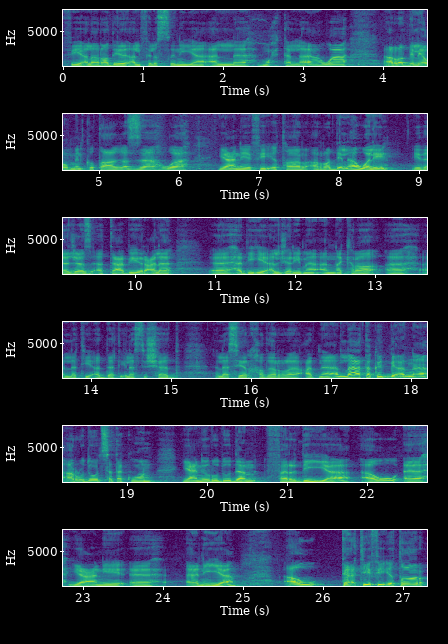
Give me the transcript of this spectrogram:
في الأراضي الفلسطينية المحتلة والرد اليوم من قطاع غزة هو يعني في إطار الرد الاولي إذا جاز التعبير على هذه الجريمة النكراء التي أدت إلى استشهاد الأسير خضر عدنان. لا أعتقد بأن الردود ستكون يعني ردودا فردية أو يعني آنية أو تأتي في إطار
